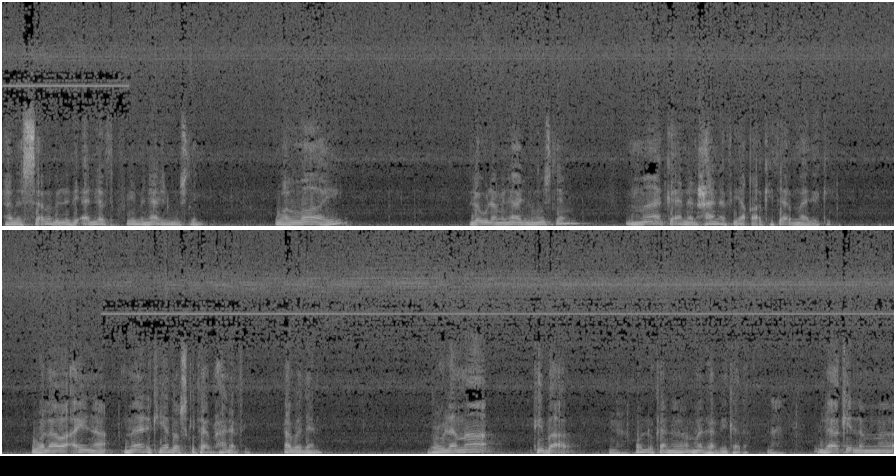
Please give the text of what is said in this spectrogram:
هذا السبب الذي ألفت في منهاج المسلم. والله لولا منهاج المسلم ما كان الحنفي يقرأ كتاب مالكي. ولا رأينا مالك يدرس كتاب حنفي أبدا. علماء كبار. نعم. قل له كان مذهبي كذا. نعم. لكن لما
